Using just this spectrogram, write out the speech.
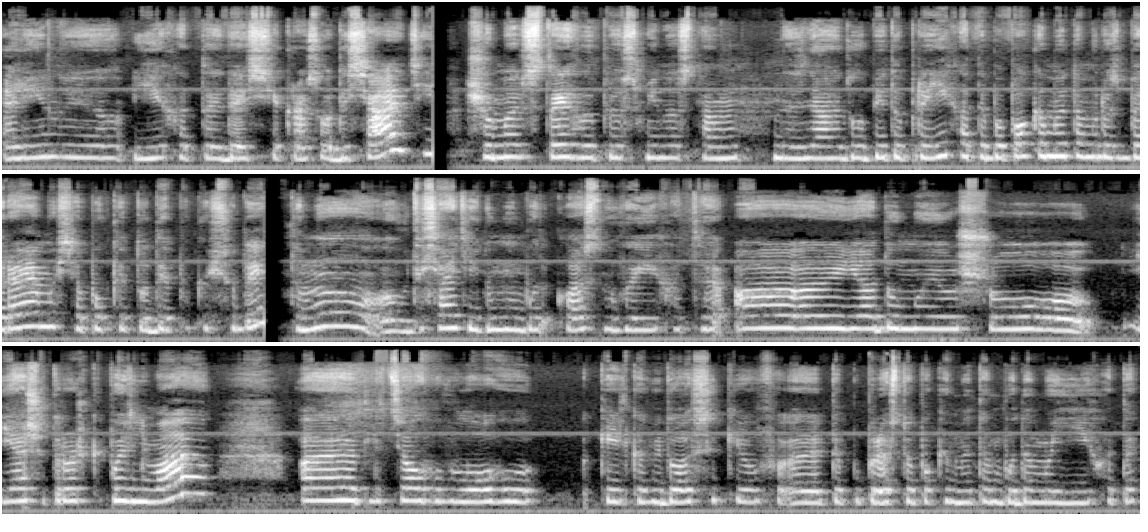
Аліною їхати десь якраз о 10 щоб ми встигли плюс-мінус там, не знаю, до обіду приїхати, бо поки ми там розберемося, поки туди, поки сюди. В 10 думаю, буде класно виїхати. А я думаю, що я ще трошки познімаю е, для цього влогу кілька відосиків, е, типу, просто поки ми там будемо їхати.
